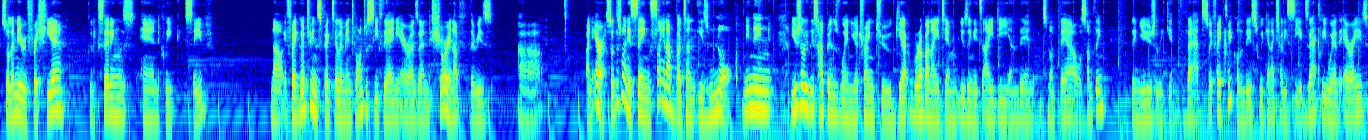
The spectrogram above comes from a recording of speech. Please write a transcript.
So let me refresh here click settings and click save. Now if I go to inspect element I want to see if there are any errors and sure enough there is uh, an error. So this one is saying sign up button is null meaning usually this happens when you're trying to get grab an item using its ID and then it's not there or something then you usually get that. So if I click on this we can actually see exactly where the error is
